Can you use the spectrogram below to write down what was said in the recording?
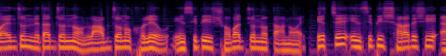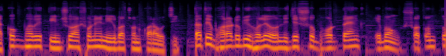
কয়েকজন নেতার জন্য লাভজনক হলেও এনসিপির সবার জন্য তা নয়। এর চেয়ে এনসিপির সারা দেশে এককভাবে তিনশো আসনে নির্বাচন করা উচিত। তাতে ভরাডুবি হলেও নিজস্ব ভোট ব্যাংক এবং স্বতন্ত্র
